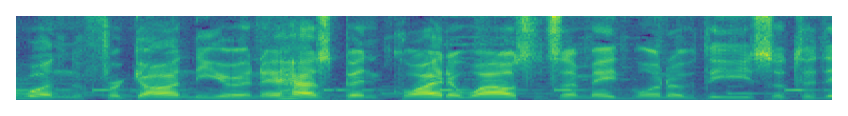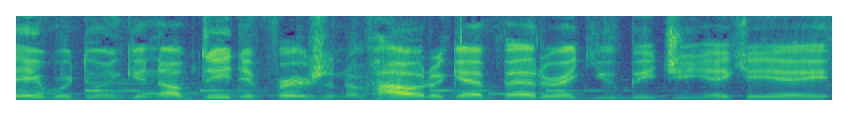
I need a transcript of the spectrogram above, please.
one Forgotten here, and it has been quite a while since I made one of these. So today we're doing an updated version of how to get better at UBG, aka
